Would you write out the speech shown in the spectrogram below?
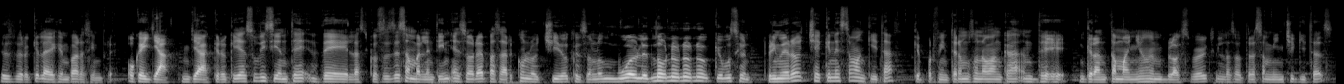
Espero que la dejen para siempre. Ok, ya, ya, creo que ya es suficiente de las cosas de San Valentín. Es hora de pasar con lo chido que son los muebles. No, no, no, no, qué emoción. Primero, chequen esta banquita, que por fin tenemos una banca de gran tamaño en Bloxburg. Las otras también chiquitas.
